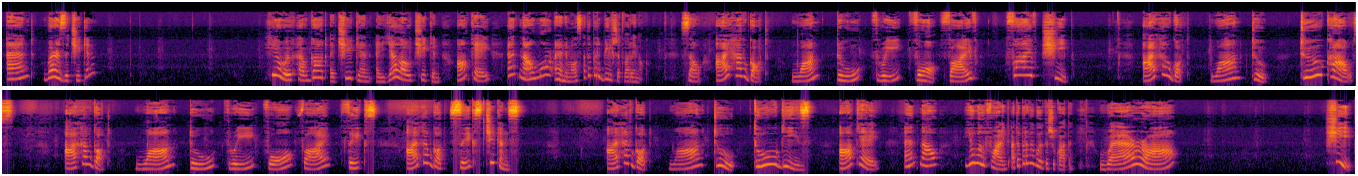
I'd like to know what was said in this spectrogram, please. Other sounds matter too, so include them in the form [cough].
And where is the chicken? Here we have got a chicken, a yellow chicken. Okay. And now more animals. А тепер більше тваринок. So, I have got one, two, three, four, five, five sheep. I have got one, two, two cows. I have got one, two, three, four, five, six. I have got six chickens. I have got one, two, two geese. Okay. And now you will find. А тепер ви будете шукати. Where are sheep?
